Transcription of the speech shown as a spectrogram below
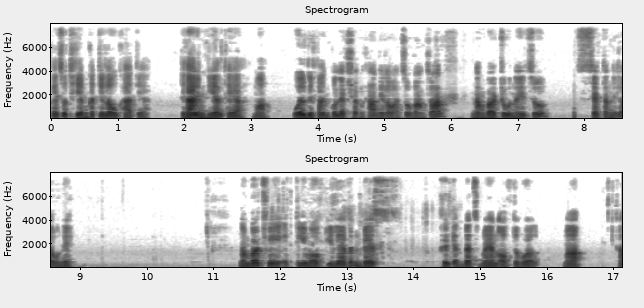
ke chu thiam ka ti lo kha tia. Ti kha in hial à, ma well defined collection kha ni lo a chu wang chuan number 2 nei chu set ani lo ni number 3 a team of 11 best cricket batsmen of the world ma kha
